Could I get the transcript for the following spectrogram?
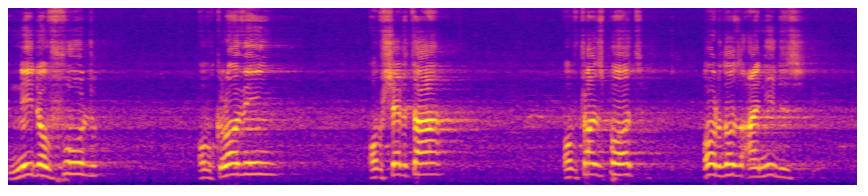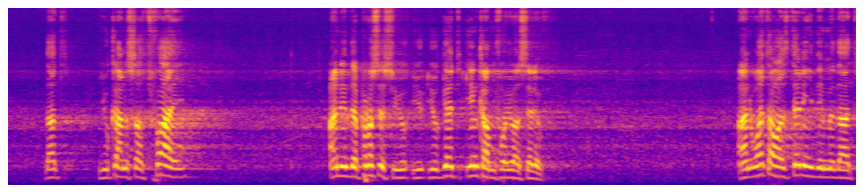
Need of food of clothing of shelter of transport all those are needs that you can satisfy and in the process you, you, you get income for yourself and what I was telling them that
